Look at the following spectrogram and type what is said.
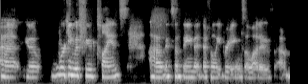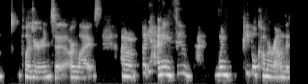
uh, you know, working with food clients. Um, it's something that definitely brings a lot of um, pleasure into our lives. Um, but yeah, I mean, food when people come around the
